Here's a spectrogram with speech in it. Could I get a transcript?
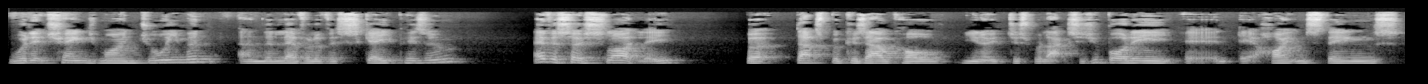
would it change my enjoyment and the level of escapism? Ever so slightly, but that's because alcohol, you know, just relaxes your body. It, it heightens things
